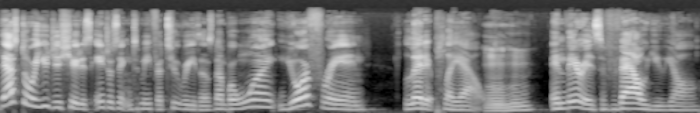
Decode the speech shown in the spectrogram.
that story you just shared is interesting to me for two reasons. Number one, your friend let it play out, Mm-hmm. and there is value, y'all,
